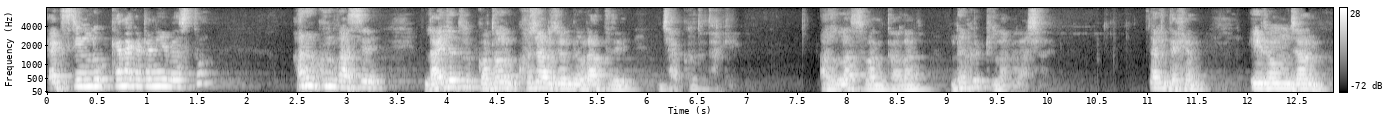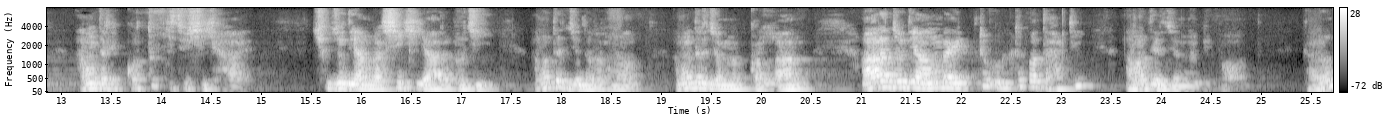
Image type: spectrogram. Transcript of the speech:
এক শ্রেণির লোক কেনাকাটা নিয়ে ব্যস্ত। আরও গ্রুপ আছে, লাইলাতুল কদর খোঁজার জন্য রাত্রে জাগ্রত থাকে। আল্লাহ সুবান তালার নৈকট্য লাভের আশায়। তাহলে দেখেন, এই রমজান আমাদেরকে কত কিছু শিখায়। যদি আমরা শিখি আর বুঝি, আমাদের জন্য রহমত, আমাদের জন্য কল্যাণ। আর যদি আমরা একটু উল্টো পথে হাঁটি, আমাদের জন্য বিপদ। কারণ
